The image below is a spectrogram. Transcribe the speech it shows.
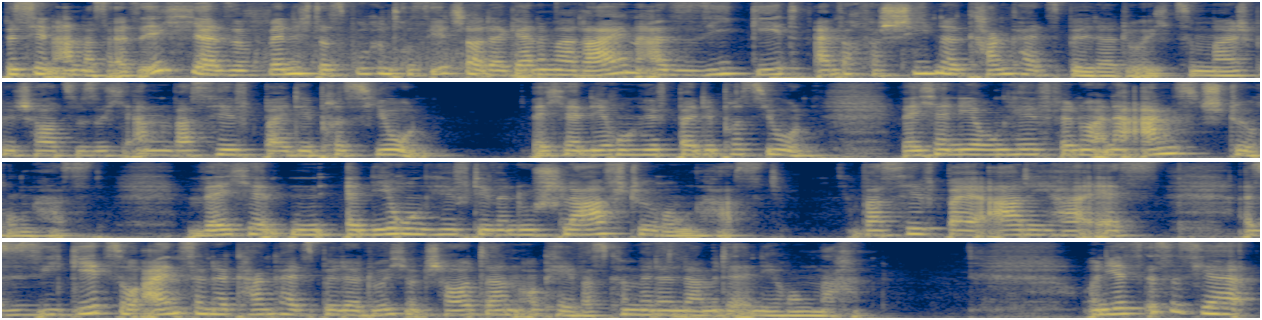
bisschen anders als ich. Also wenn dich das Buch interessiert, schau da gerne mal rein. Also sie geht einfach verschiedene Krankheitsbilder durch. Zum Beispiel schaut sie sich an, was hilft bei Depression. Welche Ernährung hilft bei Depression? Welche Ernährung hilft, wenn du eine Angststörung hast? Welche Ernährung hilft dir, wenn du Schlafstörungen hast? Was hilft bei ADHS? Also sie geht so einzelne Krankheitsbilder durch und schaut dann, okay, was können wir denn da mit der Ernährung machen? Und jetzt ist es ja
